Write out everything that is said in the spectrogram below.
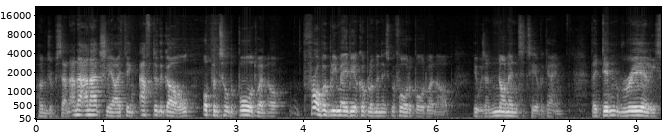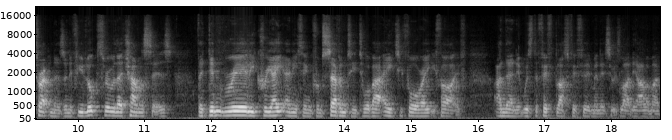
hundred percent. And and actually, I think after the goal, up until the board went up, probably maybe a couple of minutes before the board went up, it was a non-entity of a game. They didn't really threaten us, and if you look through their chances, they didn't really create anything from seventy to about 84, 85. And then it was the fifth, last 15 minutes. It was like the Alamo.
